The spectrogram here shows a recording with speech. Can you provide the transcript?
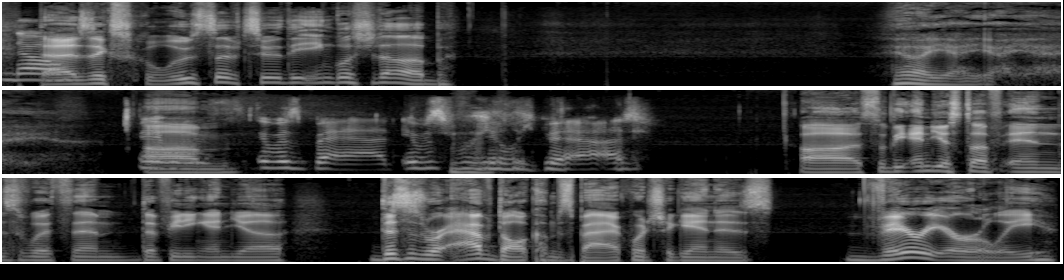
No. that is exclusive to the English dub. Yeah, yeah, yeah, yeah. it, um, was, it was bad. It was mhm. really bad. Uh, so the Enya stuff ends with them defeating Enya. This is where Avdol comes back, which again is very early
